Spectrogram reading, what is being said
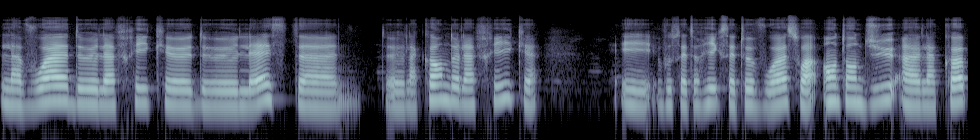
la voix de l'Afrique de l'Est, euh, de la Corne de l'Afrique, et vous souhaiteriez que cette voix soit entendue à la COP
